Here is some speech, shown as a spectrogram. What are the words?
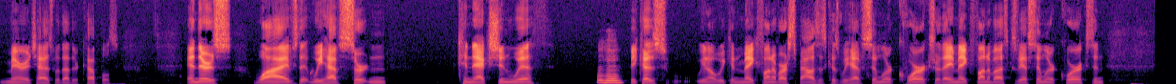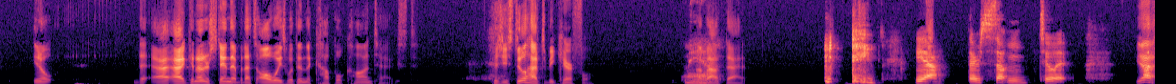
marriage has with other couples, and there's wives that we have certain connection with Mm-hmm. because you know we can make fun of our spouses because we have similar quirks, or they make fun of us because we have similar quirks, and you know, th- I, I can understand that, but that's always within the couple context because you still have to be careful Man. about that. Yeah. There's something to it. Yeah,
